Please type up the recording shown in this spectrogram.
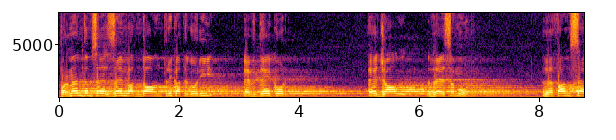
Përmendëm se zemrat ndahen tri kategori e vdekur, e gjallë dhe e sëmurë. Dhe thamë se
